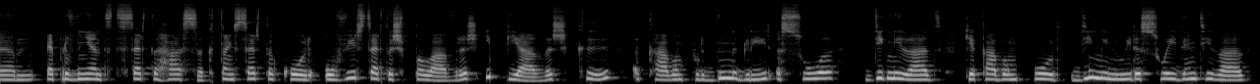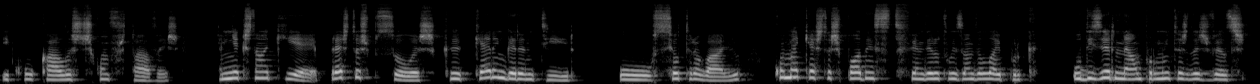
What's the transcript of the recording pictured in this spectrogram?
um, é proveniente de certa raça, que tem certa cor, ouvir certas palavras e piadas que acabam por denegrir a sua dignidade que acabam por diminuir a sua identidade e colocá-las desconfortáveis. A minha questão aqui é: para estas pessoas que querem garantir o seu trabalho, como é que estas podem se defender utilizando a lei? Porque o dizer não, por muitas das vezes,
